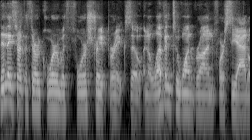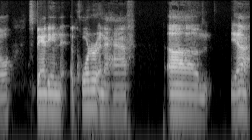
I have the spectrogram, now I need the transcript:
Then they start the third quarter with four straight breaks. So an 11 to one run for Seattle, spanning a quarter and a half. Um, yeah,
